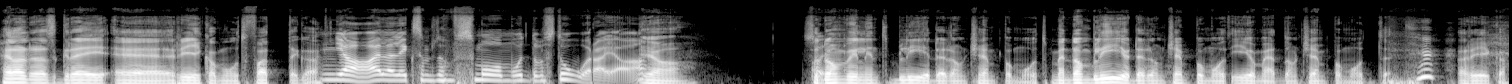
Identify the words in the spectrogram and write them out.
Hela deras grej är rika mot fattiga. Ja, eller liksom de små mot de stora, ja. Ja. Så Oj. de vill inte bli det de kämpar mot. Men de blir ju det de kämpar mot i och med att de kämpar mot rika.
